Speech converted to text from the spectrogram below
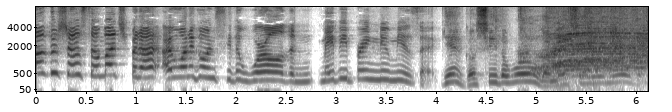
love the show so much, but I, I want to go and see the world and maybe bring new music. yeah, go see the world and make some new music.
